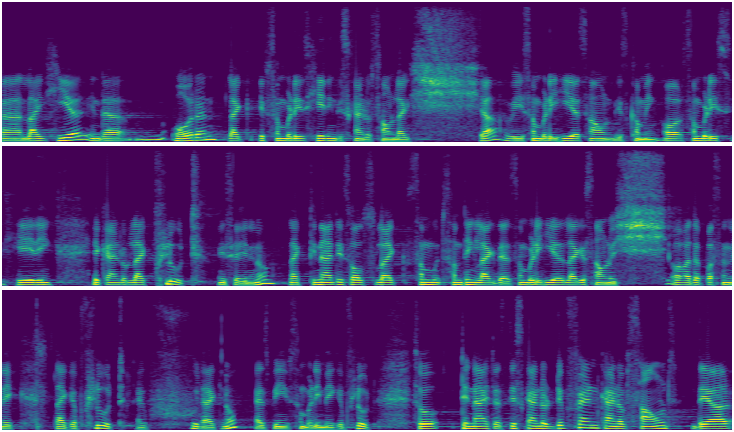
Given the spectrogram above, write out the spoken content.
uh, like here in the oran, like if somebody is hearing this kind of sound like shh, yeah, we somebody hear sound is coming, or somebody is hearing a kind of like flute. We say, you know, like tinnitus also like some something like that. Somebody hears like a sound of shh, or other person like like a flute, like like you know, as we somebody make a flute. So tinnitus, this kind of different kind of sounds, they are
